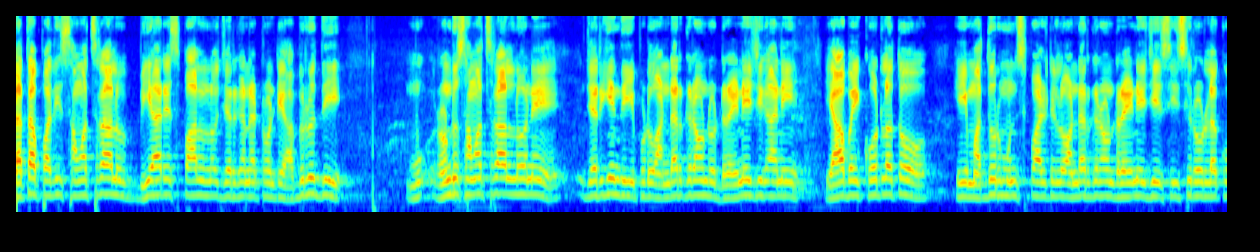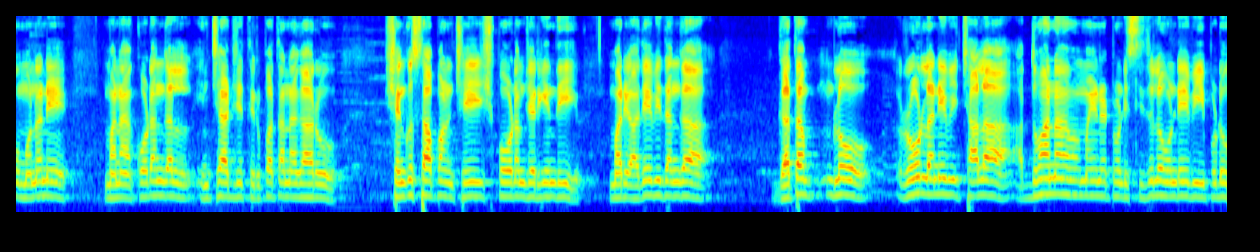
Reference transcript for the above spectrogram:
గత పది సంవత్సరాలు బీఆర్ఎస్ పాలనలో జరిగినటువంటి అభివృద్ధి రెండు సంవత్సరాల్లోనే జరిగింది ఇప్పుడు అండర్ గ్రౌండ్ డ్రైనేజీ కానీ యాభై కోట్లతో ఈ మద్దూరు మున్సిపాలిటీలో అండర్ గ్రౌండ్ డ్రైనేజీ సీసీ రోడ్లకు మొన్ననే మన కోడంగల్ ఇన్ఛార్జి తిరుపతన్న గారు శంకుస్థాపన చేసిపోవడం జరిగింది. మరి అదేవిధంగా గతంలో రోడ్లు అనేవి చాలా అధ్వానమైనటువంటి స్థితిలో ఉండేవి. ఇప్పుడు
